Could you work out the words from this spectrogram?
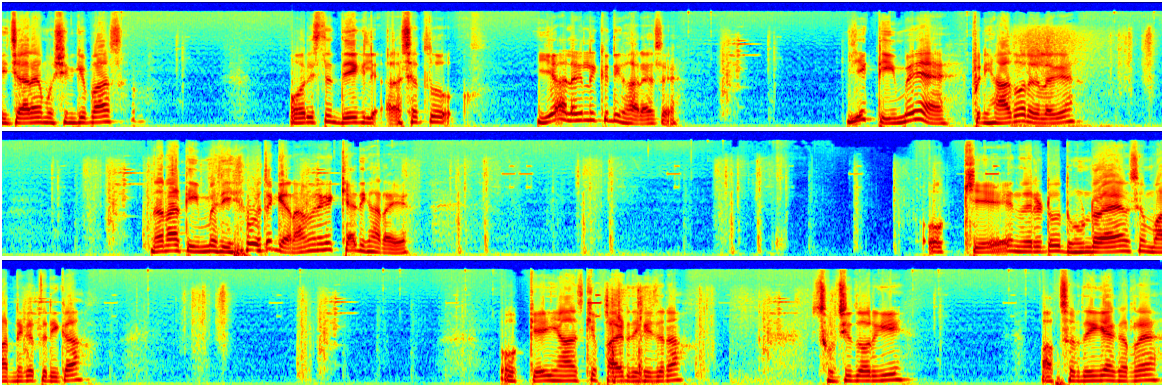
ये जा रहा है मशीन के पास। और इसने देख लिया। अच्छा तो ये अलग अलग क्यों दिखा रहा है इसे? ये टीम में है, पर यहाँ तो अलग अलग है। ना ना, टीम में नहीं वो तो कह रहा मैंने क्या दिखा रहा है ये? ओके, नेरेटो ढूंढ रहा है उसे मारने का तरीका। ओके, यहाँ इसकी फाइट देखिए ज़रा। सुरक्षित दौर की। अफसर देखिए क्या कर रहा है।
